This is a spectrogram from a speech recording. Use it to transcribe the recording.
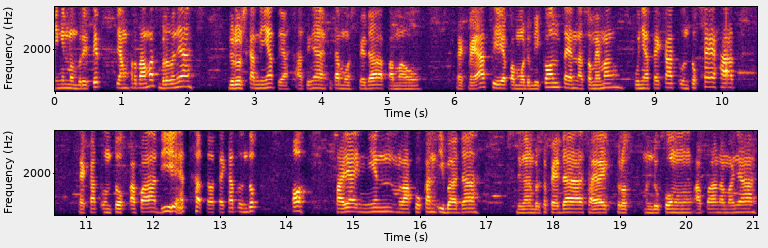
ingin memberi tips yang pertama sebenarnya luruskan niat ya. Artinya kita mau sepeda apa mau rekreasi apa mau demi konten atau memang punya tekad untuk sehat, tekad untuk apa diet atau tekad untuk oh saya ingin melakukan ibadah dengan bersepeda, saya turut mendukung apa namanya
